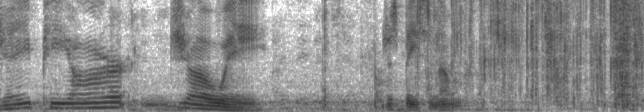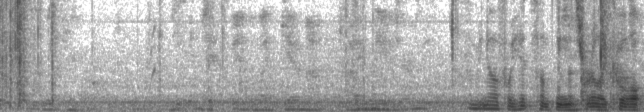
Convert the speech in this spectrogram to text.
JPR Joey. Just basing them. Let me know if we hit something that's really cool.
